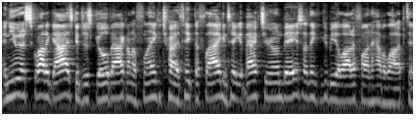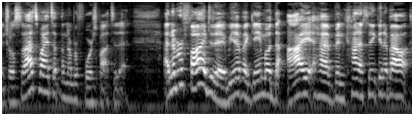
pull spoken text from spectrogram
And you and a squad of guys could just go back on a flank and try to take the flag and take it back to your own base. I think it could be a lot of fun and have a lot of potential. So that's why it's at the number four spot today. At number five today, we have a game mode that I have been kind of thinking about.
